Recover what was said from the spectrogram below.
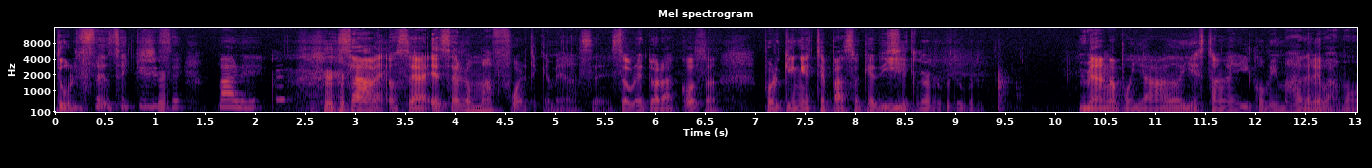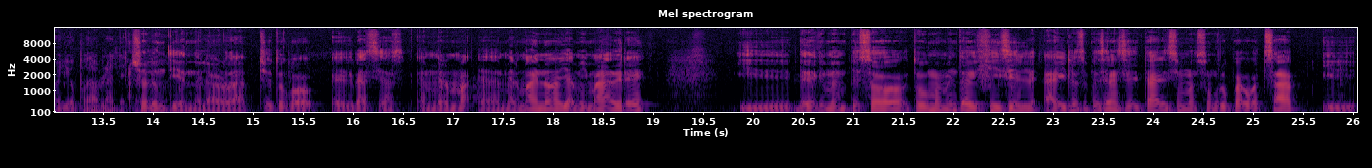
dulce, se que Sí. dice, vale. ¿Sabes? O sea, eso es lo más fuerte que me hace, sobre todas las cosas, porque en este paso que di, Sí, claro, ¿qué te parece? me han apoyado y están ahí con mi madre, vamos, yo puedo hablar de todo. Yo lo entiendo, la verdad. Yo toco eh, gracias a mi, herma- a mi hermano y a mi madre. Y desde que me empezó, tuvo un momento difícil, ahí los empecé a necesitar, hicimos un grupo de WhatsApp y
